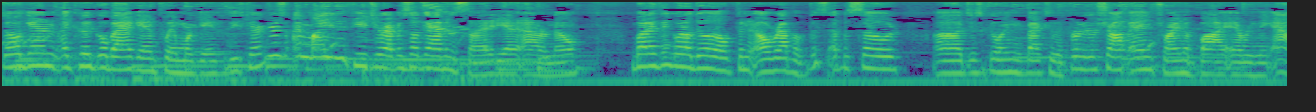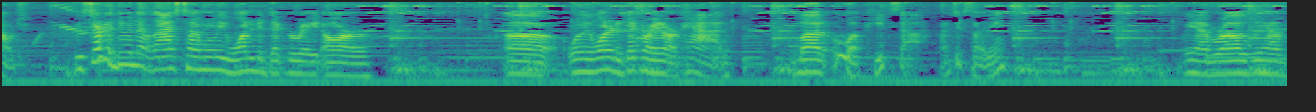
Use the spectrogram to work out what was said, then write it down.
So again, I could go back and play more games with these characters. I might in future episodes. I haven't decided yet. I don't know. But I think what I'll do is I'll, finish, I'll wrap up this episode, uh, just going back to the furniture shop and trying to buy everything out. We started doing that last time when we wanted to decorate our, uh, when we wanted to decorate our pad. But, ooh, a pizza. That's exciting. We have rugs, we have,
